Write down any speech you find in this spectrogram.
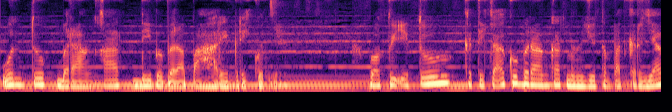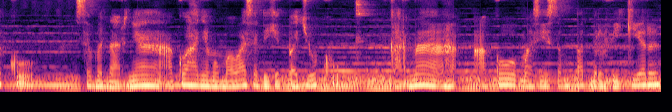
untuk berangkat di beberapa hari berikutnya. Waktu itu, ketika aku berangkat menuju tempat kerjaku, sebenarnya aku hanya membawa sedikit bajuku karena aku masih sempat berpikir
